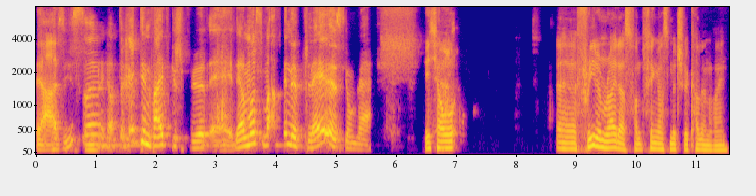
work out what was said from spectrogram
Ja, siehst du, ich hab direkt den Vibe gespürt. Ey, der muss mal ab in eine Playlist, Junge. Ich hau äh, Freedom Riders von Fingers Mitchell Cullen rein.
